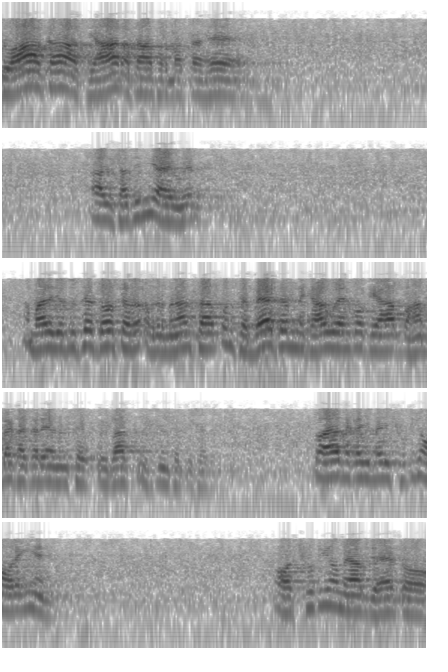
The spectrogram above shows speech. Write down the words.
دعا کا ہتھیار عطا فرماتا ہے۔ آج ساتھی نہیں آئے ہوئے۔ ہمارے جو دوسرے دوست ہیں عبد المنان صاحب، ان سے بیٹھ ہم نے کہا ہوا ہے ان کو کہ آپ وہاں بیٹھا کریں، ان سے کوئی بات پوچھ ان سے پوچھا۔ کریں تو آیا نے کہا جی میری چھٹیاں ہو رہی ہیں۔ اور چھٹیوں میں آپ جو ہے تو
